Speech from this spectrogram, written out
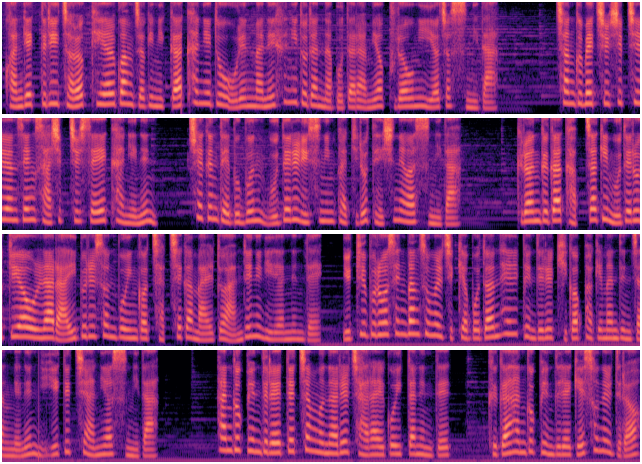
관객들이 저렇게 열광적이니까 칸예도 오랜만에 흥이 돋았나 보다라며 부러움이 이어졌습니다. 1977년생 47세의 칸예는 최근 대부분 무대를 리스닝 파티로 대신해왔습니다. 그런 그가 갑자기 무대로 뛰어올라 라이브를 선보인 것 자체가 말도 안 되는 일이었는데 유튜브로 생방송을 지켜보던 해외 팬들을 기겁하게 만든 장면은 이게 끝이 아니었습니다. 한국 팬들의 떼창 문화를 잘 알고 있다는 듯 그가 한국 팬들에게 손을 들어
